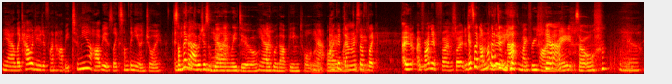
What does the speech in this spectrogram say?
Yeah, like how would you define hobby? To me, a hobby is like something you enjoy. And something that I would just yeah, willingly do, Yeah. like without being told. Like, Yeah, or I could like stuff do. like I, I find it fun, so I just It's like I'm not gonna do math in my free time, Yeah. right? So Yeah.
